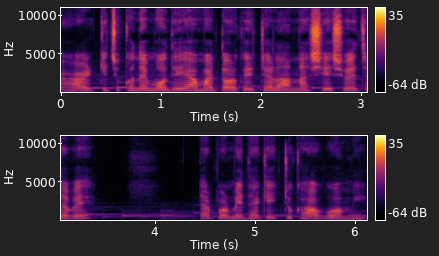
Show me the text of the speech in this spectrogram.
আর কিছুক্ষণের মধ্যে আমার তরকারিটা রান্না শেষ হয়ে যাবে, তারপর মেধাকে একটু খাওয়াবো আমি।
